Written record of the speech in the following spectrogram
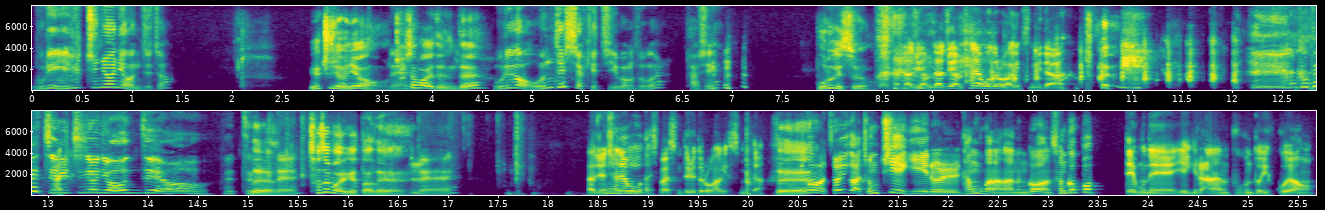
우리 1주년이 언제죠? 1주년이요? 네. 찾아봐야 되는데 우리가 언제 시작했지 이 방송을? 다시? 모르겠어요. 나중에 한번 나중에 한번 찾아보도록 하겠습니다. 도대체 1주년이 언제요? 하여튼 네. 네. 찾아봐야겠다. 네. 네. 나중에 네. 찾아보고 다시 말씀드리도록 하겠습니다. 네. 이거 저희가 정치 얘기를 당분간 안 하는 건 선거법 때문에 얘기를 안 하는 부분도 있고요.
